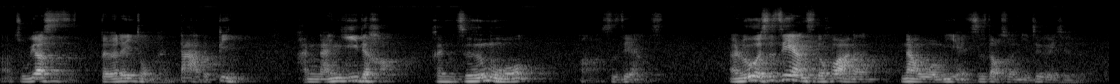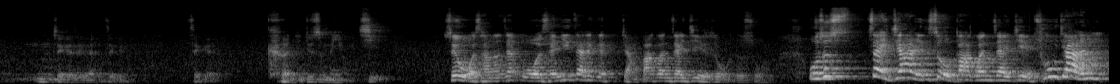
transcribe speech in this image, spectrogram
啊，主要是得了一种很大的病，很难医的好，很折磨，啊，是这样子。啊如果是这样子的话呢，那我们也知道说你这个就是，嗯，这个这个这个，这个可能就是没有戒。所以我常常在，我曾经在那个讲八关斋戒的时候，我就说，我说在家人受八关斋戒，出家人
